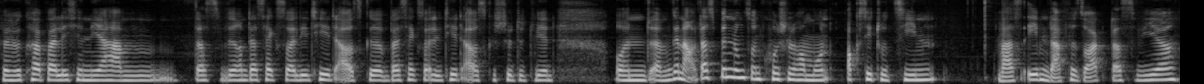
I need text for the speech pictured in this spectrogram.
wenn wir körperliche Nähe haben, das während der Sexualität ausge bei Sexualität ausgeschüttet wird. Und ähm, genau, das Bindungs- und Kuschelhormon Oxytocin, was eben dafür sorgt, dass wir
